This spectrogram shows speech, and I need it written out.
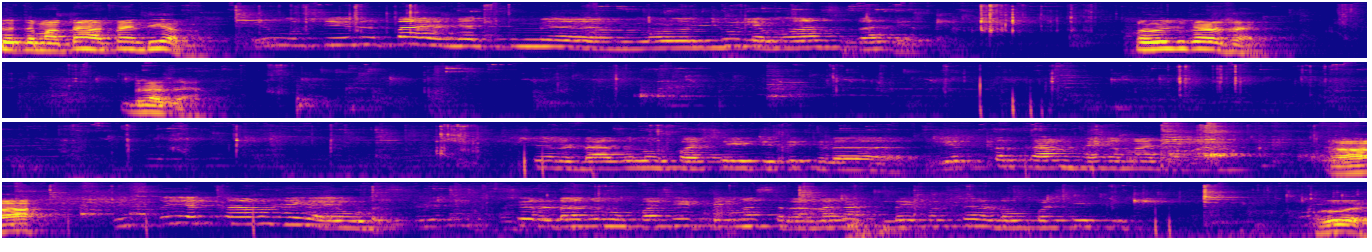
ते तर मला दाण्यात पाणी द्या ते उशीर पाण्यात म- मळून ठेवल्यामुळे असं झाले अजून ग्लास आहे ग्लास आहे. शरड अजून उपाशी येते तिकडं. एक तर काम आहे का माझ्या हा नुसतं एक काम आहे का एवढं? शरड अजून उपाशी येते मसरांना घातलंय पण शरड उपाशी येते होय.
